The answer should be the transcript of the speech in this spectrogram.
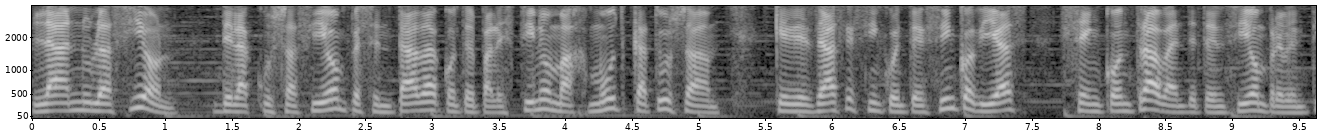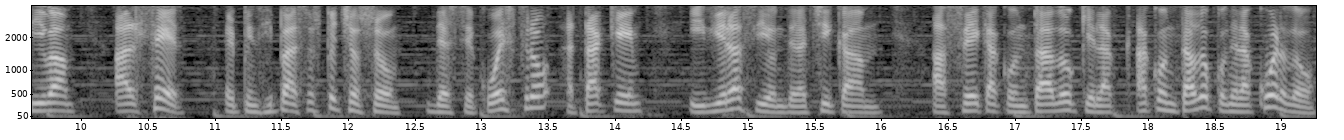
la anulación de la acusación presentada contra el palestino Mahmoud Katusa, que desde hace 55 días se encontraba en detención preventiva al ser el principal sospechoso del secuestro, ataque y violación de la chica. Afek ha contado que ha contado con el acuerdo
